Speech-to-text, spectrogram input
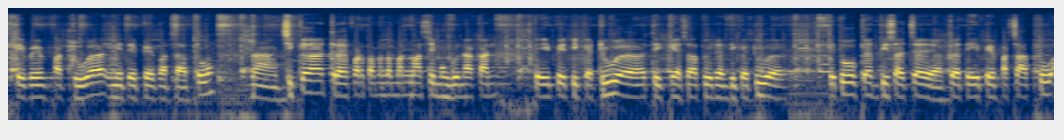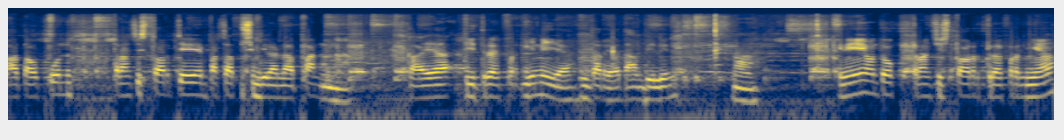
TP 42 ini TP 41 nah jika driver teman-teman masih menggunakan TIP 32 31 dan 32 itu ganti saja ya ke TIP 41 ataupun transistor C4198 nah kayak di driver ini ya bentar ya tak ambilin. Nah ini untuk transistor drivernya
